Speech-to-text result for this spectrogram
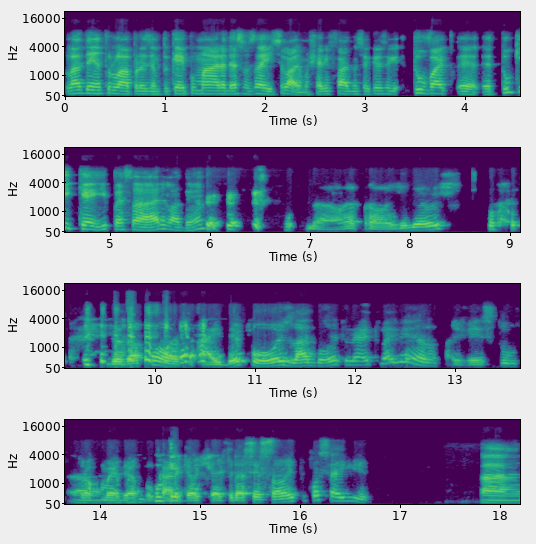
Lá dentro, lá, por exemplo, tu quer ir pra uma área dessas aí, sei lá, uma xerifada, não sei o que, não sei o que. Tu vai. É, é tu que quer ir pra essa área lá dentro? Não, é pra onde Deus, Deus aponta. Aí depois, lá dentro, né, aí tu vai vendo. Às vezes tu troca uma ideia com o cara que é o chefe da sessão e tu consegue ir. Ah,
